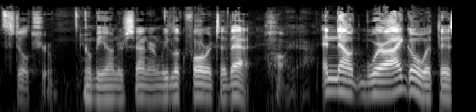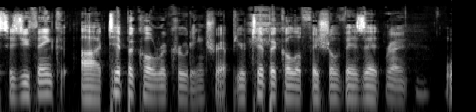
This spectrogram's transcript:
it's still true. He'll be under center, and we look forward to that. Oh yeah. And now, where I go with this is, you think a typical recruiting trip, your typical official visit, Right.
